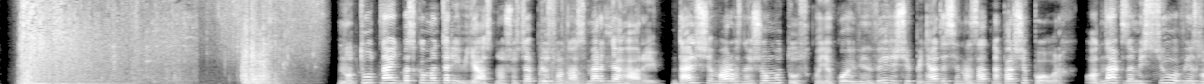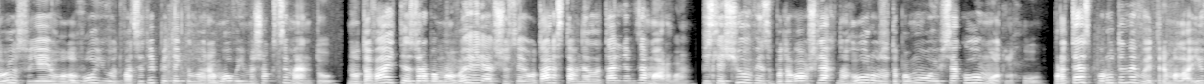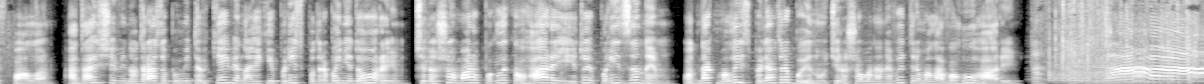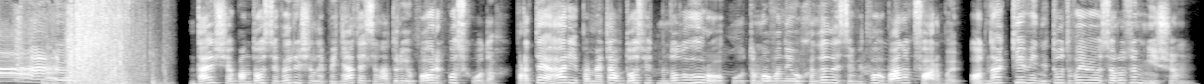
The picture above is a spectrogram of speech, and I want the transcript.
Ну тут навіть без коментарів ясно, що це плюс одна смерть для Гаррі. Далі Марв знайшов мотузку, якою він вирішив піднятися назад на перший поверх. Однак замість цього він зловив своєю головою 25-кілограмовий мішок цементу. Ну давайте зробимо вигляд, що цей удар став нелетальним для Марва. Після чого він збудував шлях нагору за допомогою всякого мотлуху. Проте споруда не витримала і впала. А далі він одразу помітив Кевіна, який поліз по драбині догори. Через що Марв покликав Гаррі, і той поліз за ним. Однак малий спиляв драбину, через що вона не витримала вагу Гаррі. Далі бандоси вирішили піднятися на другий поверх по сходах. Проте Гаррі пам'ятав досвід минулого року, тому вони ухилилися від двох банок фарби. Однак Кевін і тут виявився розумнішим.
